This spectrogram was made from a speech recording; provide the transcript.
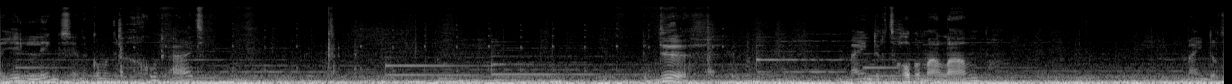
hier links en dan kom ik er goed uit. De Meindert Hoppema Laan. Meindert.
